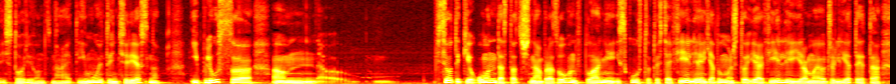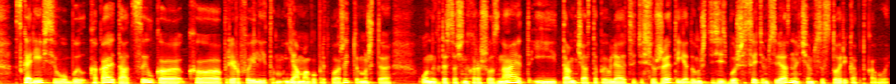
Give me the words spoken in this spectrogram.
истории он знает. ему это интересно. И плюс э, эм, все-таки он достаточно образован в плане искусства. То есть Офелия, я думаю, что и Офелия, и Ромео и Джульетта это, скорее всего, был какая-то отсылка к прерафаэлитам. Я могу предположить, потому что он их достаточно хорошо знает, и там часто появляются эти сюжеты. Я думаю, что здесь больше с этим связано, чем с историей как таковой.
